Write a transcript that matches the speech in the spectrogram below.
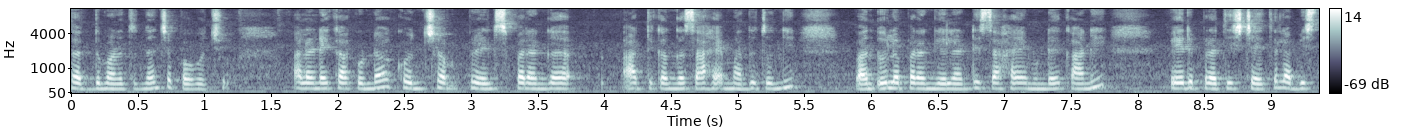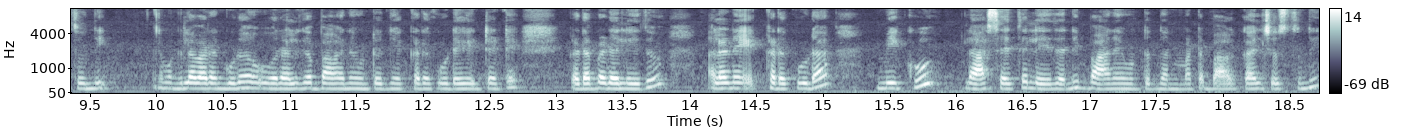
సర్దుమనుతుందని చెప్పవచ్చు. అలానే కాకుండా కొంచెం ఫ్రెండ్స్ పరంగా ఆర్థికంగా సహాయం అందుతుంది. బంధువుల పరంగా ఎలాంటి సహాయం ఉండే కానీ వేరే ప్రతిష్ట అయితే లభిస్తుంది. మంగళవారం కూడా ఓవరాల్గా బాగానే ఉంటుంది. ఎక్కడ కూడా ఏంటంటే గడబడలేదు. అలానే ఎక్కడ కూడా మీకు లాస్ అయితే లేదని బాగానే ఉంటుందన్నమాట. బాగా కలిసి వస్తుంది.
